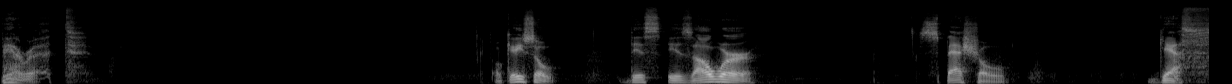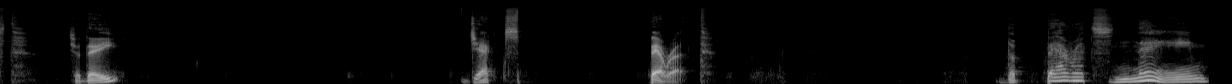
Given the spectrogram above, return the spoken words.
parrot. Okay, so this is our special guest today. Jack's parrot. Parrot's name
